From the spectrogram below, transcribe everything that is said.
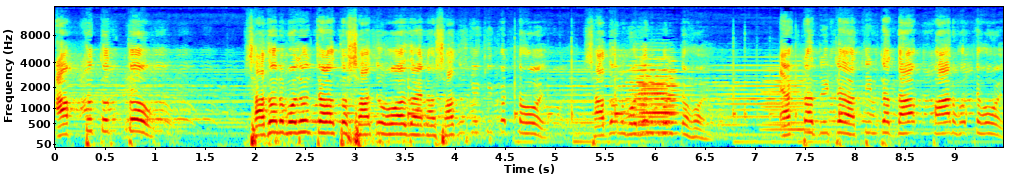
আত্মতত্ত্ব, সাধন ভোজন ছাড়া তো সাধু হওয়া যায় না। সাধুকে কি করতে হয়? সাধন ভোজন করতে হয়। একটা, দুইটা, তিনটা দাপ পার হতে হয়।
